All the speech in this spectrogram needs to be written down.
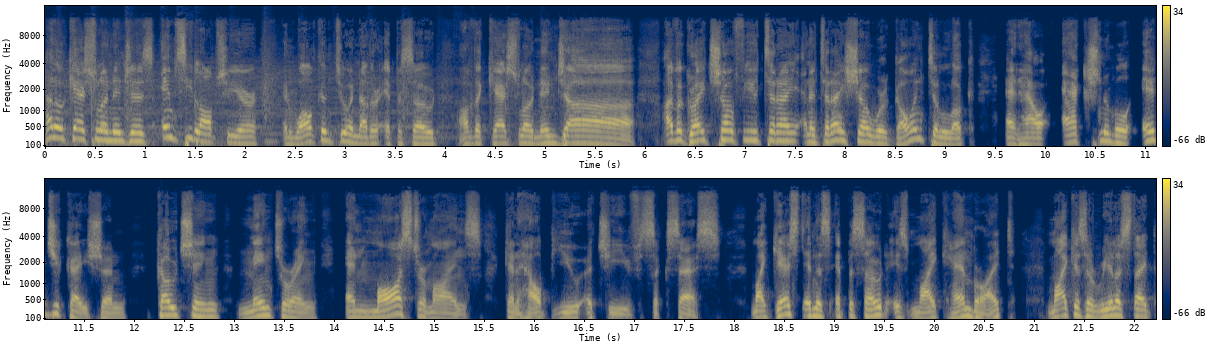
Hello, Cashflow Ninjas. MC Laubscher here, and welcome to another episode of the Cashflow Ninja. I have a great show for you today, and in today's show, we're going to look at how actionable education, coaching, mentoring, and masterminds can help you achieve success. My guest in this episode is Mike Hambright. Mike is a real estate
